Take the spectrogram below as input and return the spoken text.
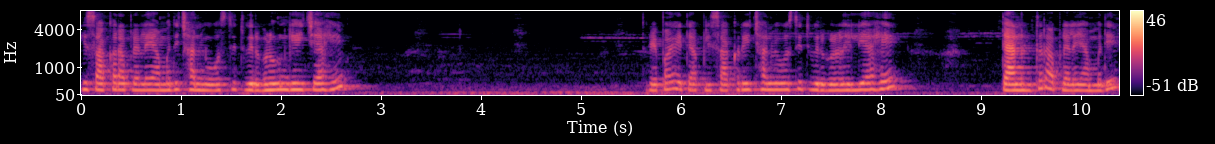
ही साखर आपल्याला यामध्ये छान व्यवस्थित विरघळवून घ्यायची आहे. तर हे पहा आपली साखरही छान व्यवस्थित विरघळलेली आहे. त्यानंतर आपल्याला यामध्ये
